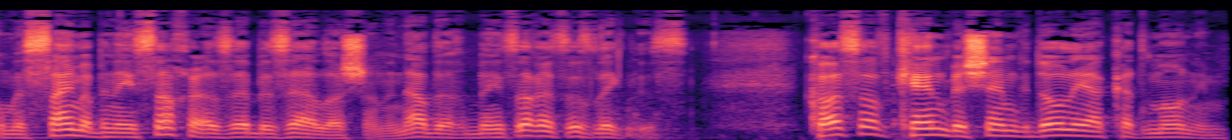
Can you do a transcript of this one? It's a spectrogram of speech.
ומסיים הבני סחר הזה בזה הלשון. Now the בני סחר says like this. כוסף כן בשם גדולי הקדמונים,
